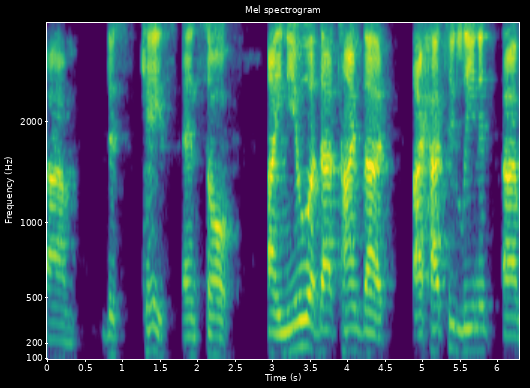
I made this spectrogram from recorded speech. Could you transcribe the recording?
um, this case, and so I knew at that time that I had to lean it uh,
